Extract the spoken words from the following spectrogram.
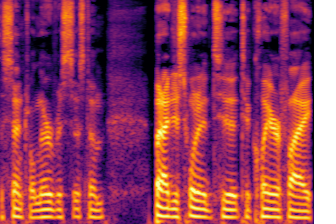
the central nervous system. But I just wanted to to clarify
